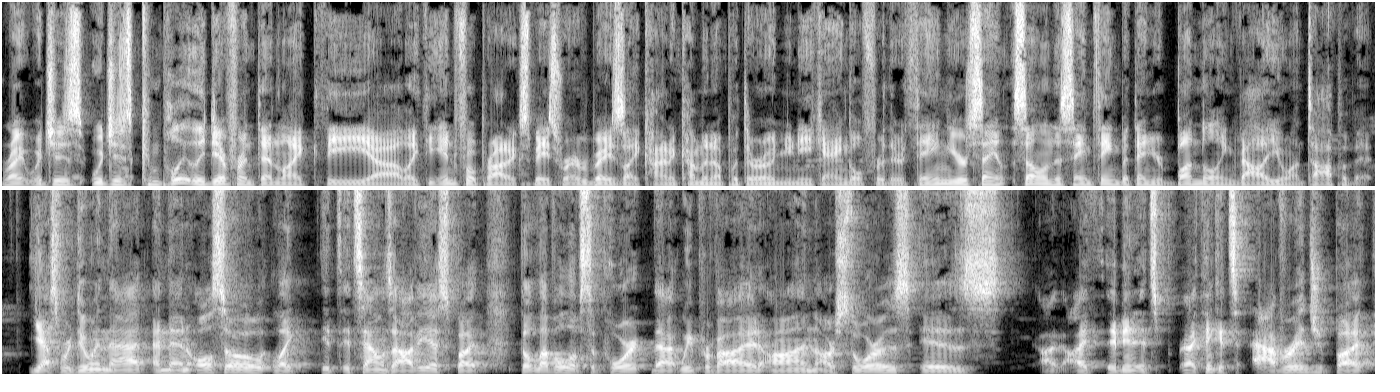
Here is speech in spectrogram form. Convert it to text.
Right, which is which is completely different than like the uh, like the info product space where everybody's like kind of coming up with their own unique angle for their thing. You're selling the same thing, but then you're bundling value on top of it. Yes, we're doing that, and then also like it, it sounds obvious, but the level of support that we provide on our stores is I, I, mean, it's I think it's average, but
